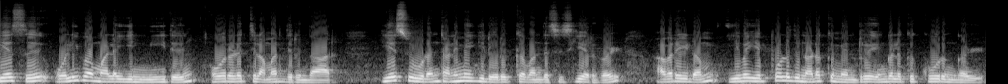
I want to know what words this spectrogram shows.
இயேசு ஒலிவ மலையின் மீது ஓரிடத்தில் அமர்ந்திருந்தார். இயேசுவுடன் தனிமையில் இருக்க வந்த சிசியர்கள் அவரிடம் இவை எப்பொழுது நடக்கும் என்று எங்களுக்கு கூறுங்கள்.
